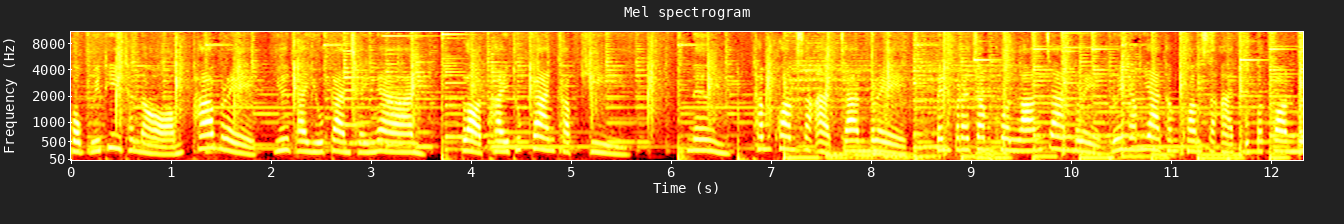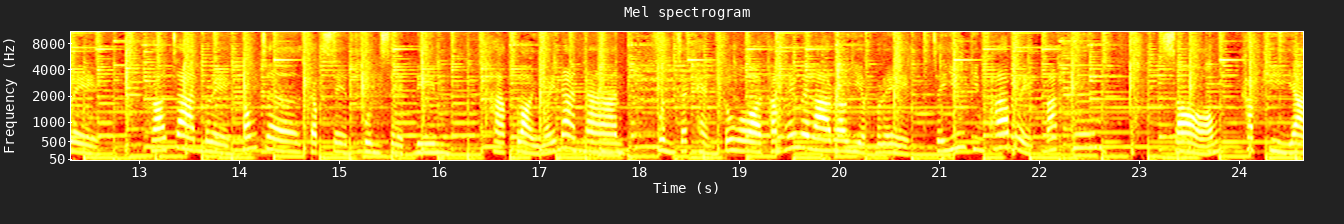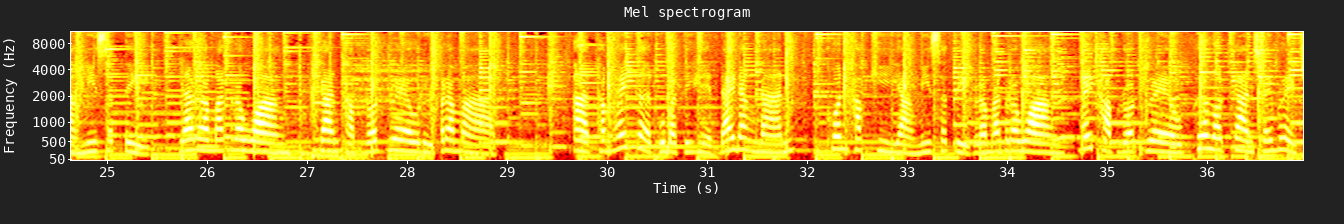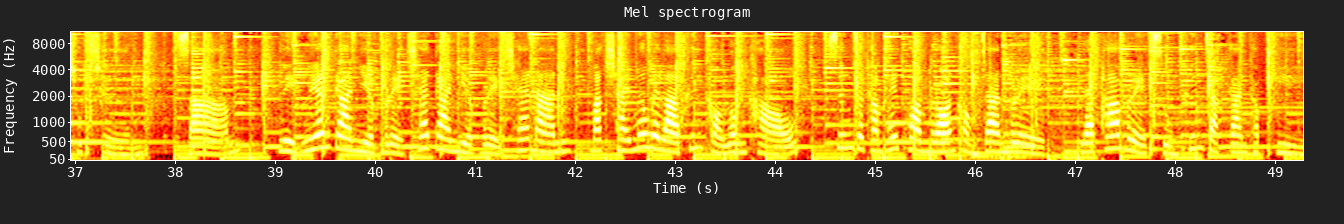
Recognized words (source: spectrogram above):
6วิธีถนอม ผ้าเบรก ยืดอายุการใช้งาน ปลอดภัยทุกการขับขี่ 1. ทำความสะอาดจานเบรก เป็นประจำควรล้างจานเบรกด้วยน้ำยาทำความสะอาดอุปกรณ์เบรก เพราะจานเบรกต้องเจอกับเศษฝุ่นเศษดิน หากปล่อยไว้นานๆ ฝุ่นจะแข็งตัวทำให้เวลาเราเหยียบเบรก จะยิ่งกินผ้าเบรกมากขึ้น 2. ขับขี่อย่างมีสติ และระมัดระวัง การขับรถเร็วหรือประมาท อาจทำให้เกิดอุบัติเหตุได้ดังนั้น ควรขับขี่อย่างมีสติระมัดระวัง ไม่ขับรถเร็ว เพื่อลดการใช้เบรกฉุกเฉิน 3. หลีกเลี่ยงการเหยียบเบรกแช่การเหยียบเบรกแช่นั้น มักใช้เมื่อเวลาขึ้นเขาลงเขา ซึ่งจะทำให้ความร้อนของจานเบรก และผ้าเบรกสูงขึ้นจากการขับขี่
